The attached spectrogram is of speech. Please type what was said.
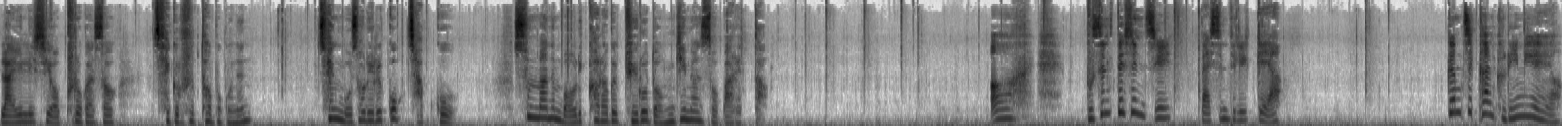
라일리 씨 옆으로 가서 책을 훑어보고는 책 모서리를 꼭 잡고 숨 많은 머리카락을 뒤로 넘기면서 말했다. 어, 무슨 뜻인지 말씀드릴게요. 끔찍한 그림이에요.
